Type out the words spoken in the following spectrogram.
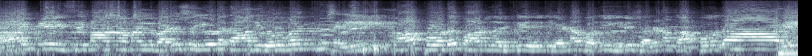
வாய்ப்பிலே வரிசையுடன் ஆதிரூபன் காப்போடு பாடுவதற்கு கணபதி இரு சரணம் காப்போதாரே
